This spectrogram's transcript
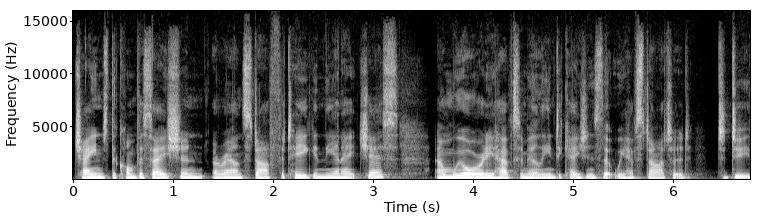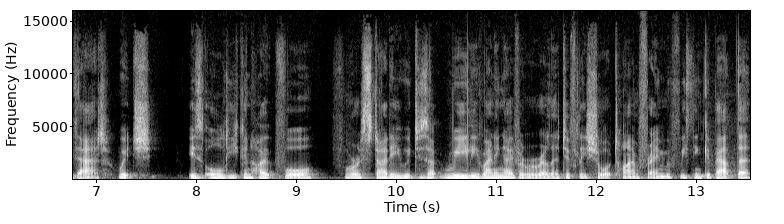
changed the conversation around staff fatigue in the NHS and we already have some early indications that we have started to do that, which is all you can hope for for a study which is uh, really running over a relatively short time frame if we think about the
